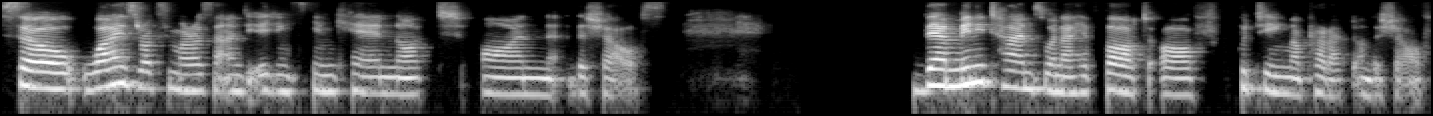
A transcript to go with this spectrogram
So, why is Roxy Marosa anti aging skincare not on the shelves? There are many times when I have thought of putting my product on the shelf.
